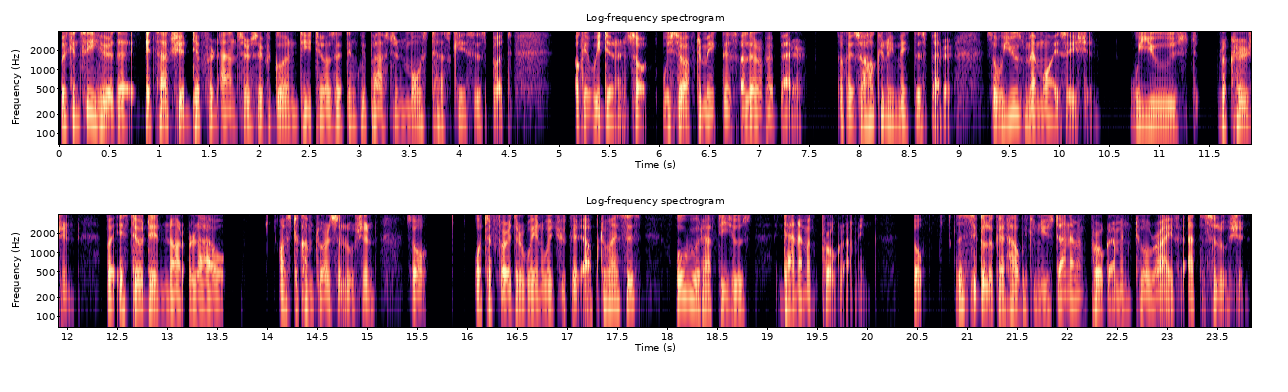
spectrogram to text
We can see here that it's actually a different answer. So if we go in details, I think we passed in most test cases, but okay, we didn't. So we still have to make this a little bit better. Okay, so how can we make this better? So we used memoization. We used recursion, but it still did not allow us to come to our solution. So what's a further way in which we could optimize this? Well, we would have to use dynamic programming. So let's take a look at how we can use dynamic programming to arrive at the solution.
